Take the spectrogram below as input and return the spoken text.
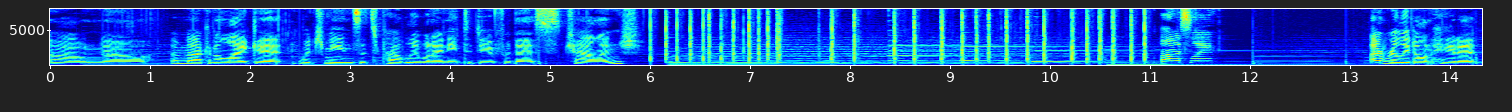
Oh no, I'm not gonna like it, which means it's probably what I need to do for this challenge. Honestly, I really don't hate it.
